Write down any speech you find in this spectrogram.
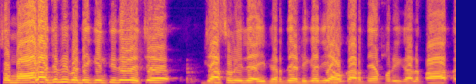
ਸੋ ਮਾਲ ਅੱਜ ਵੀ ਵੱਡੀ ਗਿਣਤੀ ਦੇ ਵਿੱਚ ਜੱਸ ਨੂੰ ਲਿਆਈ ਫਿਰਦੇ ਆ ਠੀਕ ਹੈ ਜੀ? ਆਓ ਕਰਦੇ ਆ ਪੂਰੀ ਗੱਲਬਾਤ।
